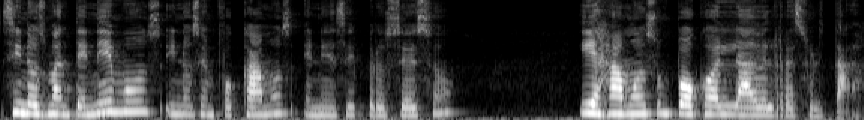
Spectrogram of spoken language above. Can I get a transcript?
si nos mantenemos y nos enfocamos en ese proceso y dejamos un poco al lado el resultado.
